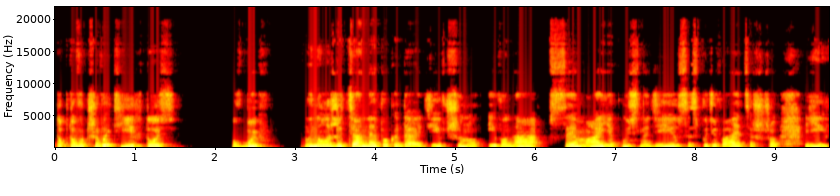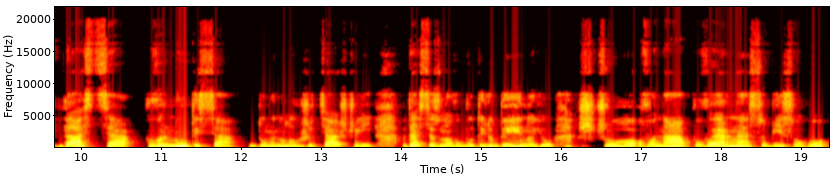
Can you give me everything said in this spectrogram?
Тобто, вочевидь, її хтось вбив. Минуле життя не покидає дівчину, і вона все має якусь надію, все сподівається, що їй вдасться повернутися до минулого життя, що їй вдасться знову бути людиною, що вона поверне собі свого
